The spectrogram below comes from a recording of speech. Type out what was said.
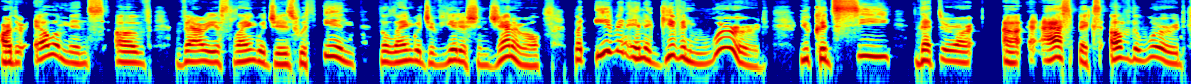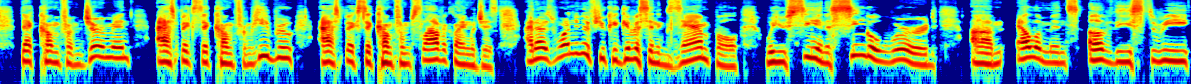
are there elements of various languages within the language of Yiddish in general, but even in a given word, you could see that there are uh, aspects of the word that come from German, aspects that come from Hebrew, aspects that come from Slavic languages. And I was wondering if you could give us an example where you see in a single word um, elements of these three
